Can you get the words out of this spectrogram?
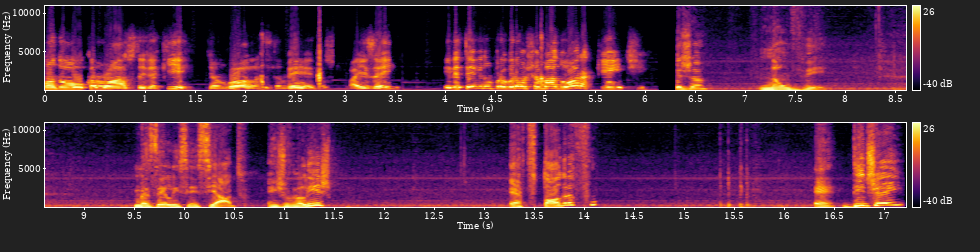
quando o Camoaso esteve aqui, de Angola, também, é dos países aí, ele teve num programa chamado Hora Quente. Veja, não vê. Mas é licenciado em jornalismo, é fotógrafo, é DJ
